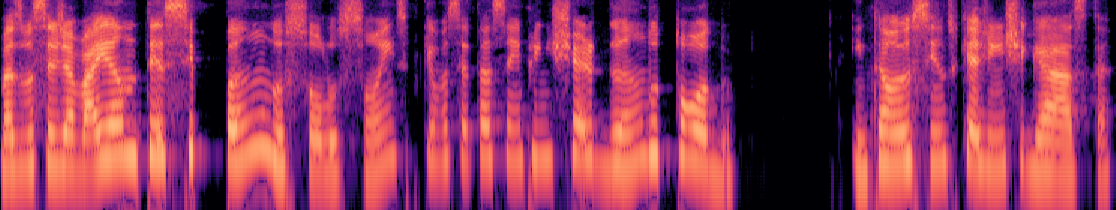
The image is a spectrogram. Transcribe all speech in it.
mas você já vai antecipando soluções, porque você está sempre enxergando todo. Então eu sinto que a gente gasta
